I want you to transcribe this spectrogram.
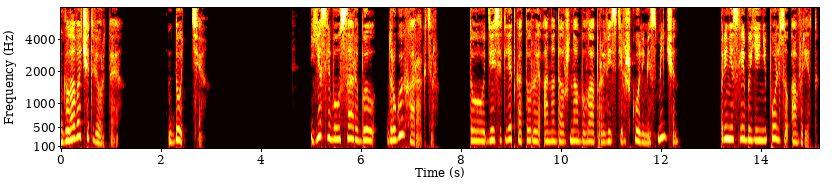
Глава четвертая. Дотти. Если бы у Сары был другой характер, то десять лет, которые она должна была провести в школе мисс Минчин, принесли бы ей не пользу, а вред.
